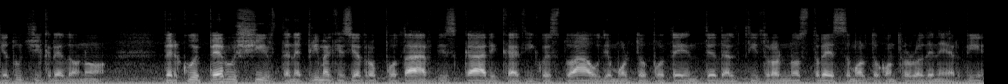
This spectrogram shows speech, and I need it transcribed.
che tu ci creda o no. Per cui per uscirtene, prima che sia troppo tardi, scaricati questo audio molto potente dal titolo No stress, molto controllo dei nervi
